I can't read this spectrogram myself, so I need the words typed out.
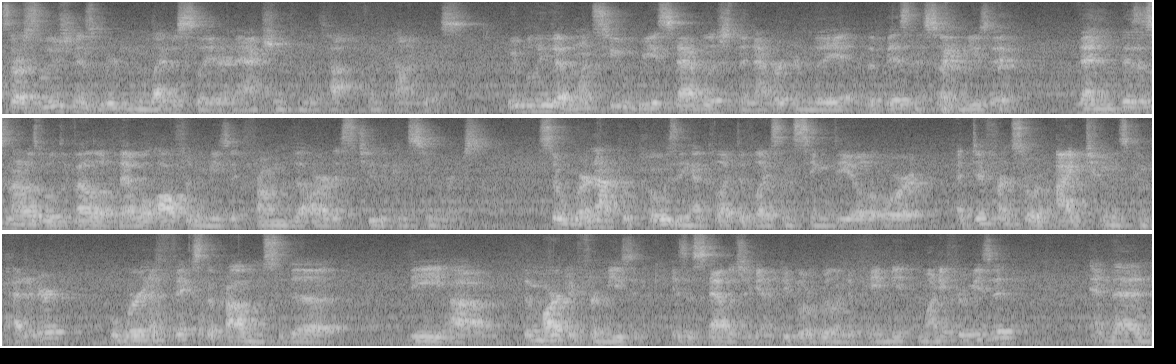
So our solution is rooted in legislator and action from the top, from Congress. We believe that once you reestablish the network and the, the business of music, then business models will develop that will offer the music from the artist to the consumers. So we're not proposing a collective licensing deal or a different sort of iTunes competitor, but we're going to fix the problem so the, the, um, the market for music is established again. People are willing to pay money for music, and then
